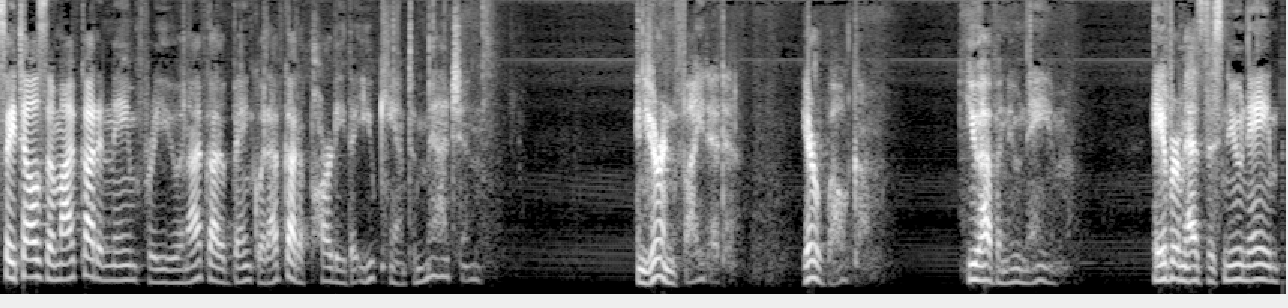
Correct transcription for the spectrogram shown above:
So he tells them, I've got a name for you, and I've got a banquet, I've got a party that you can't imagine. And you're invited. You're welcome. You have a new name. Abram has this new name,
